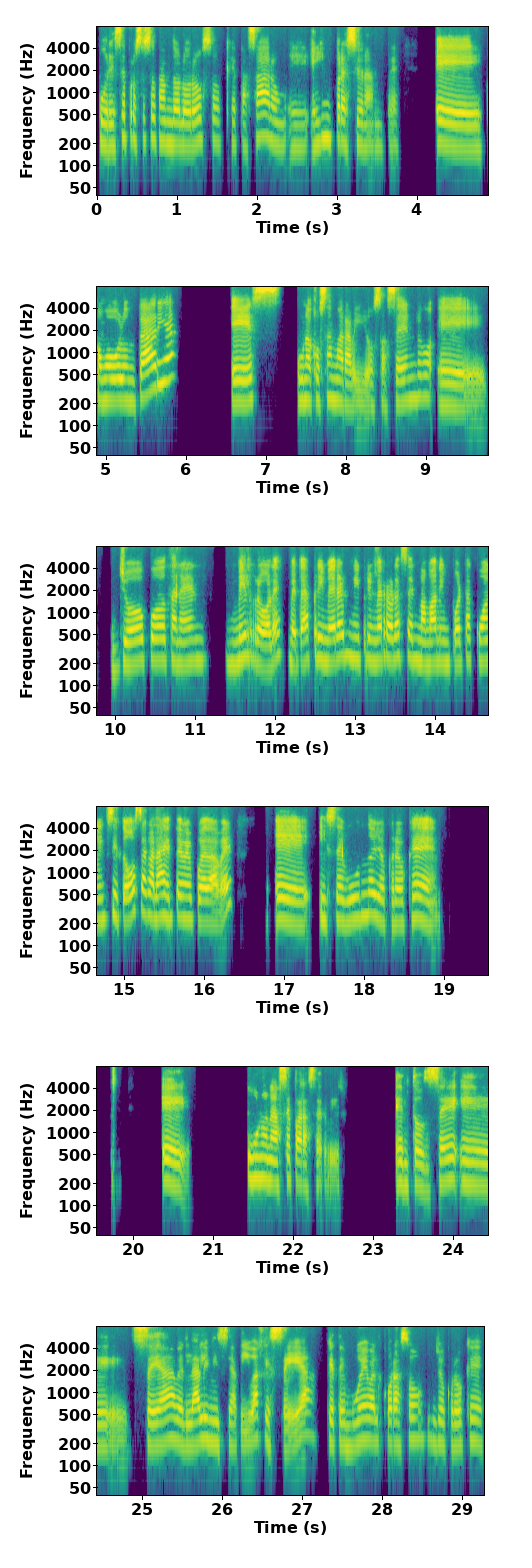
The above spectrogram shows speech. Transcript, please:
por ese proceso tan doloroso que pasaron eh, es impresionante. Eh, como voluntaria es una cosa maravillosa hacerlo. Eh, yo puedo tener mil roles, ¿verdad? Primero, mi primer rol es ser mamá, no importa cuán exitosa que la gente me pueda ver. y segundo, yo creo que uno nace para servir. Entonces, eh, sea ¿verdad? la iniciativa que sea, que te mueva el corazón, yo creo que,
